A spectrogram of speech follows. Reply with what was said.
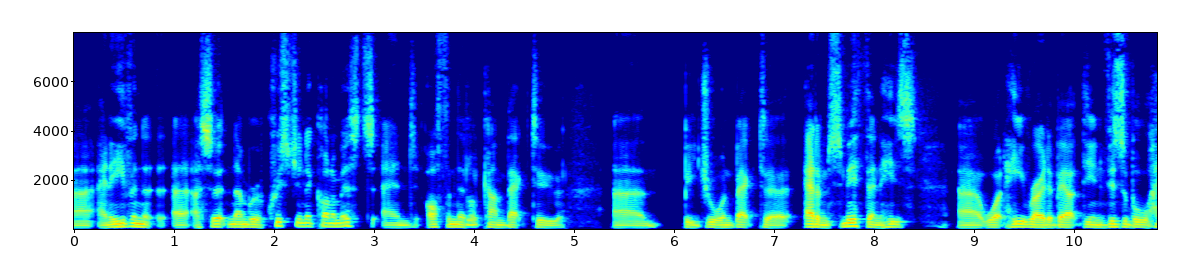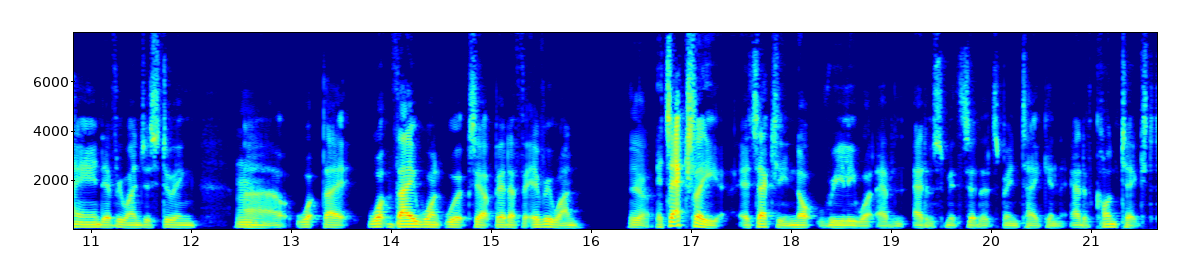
uh, and even a, a, certain number of Christian economists, and often that'll come back to um, be drawn back to Adam Smith and his uh, what he wrote about the invisible hand. Everyone just doing mm. what they what they want works out better for everyone. Yeah, it's actually it's actually not really what Adam, Adam Smith said. It's been taken out of context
